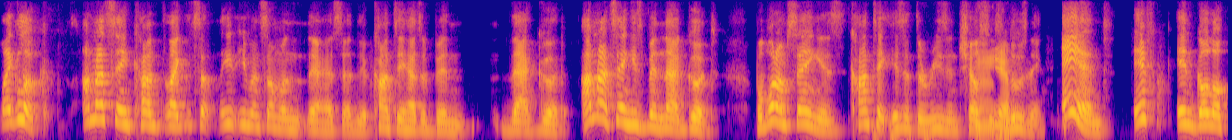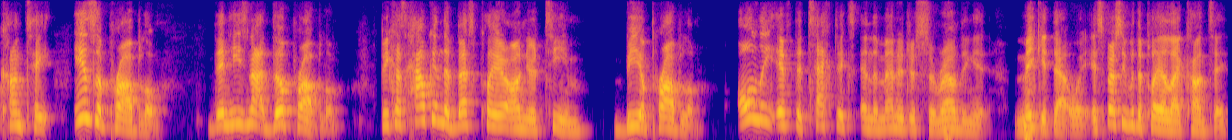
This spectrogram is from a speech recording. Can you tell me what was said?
like, look, I'm not saying like so, even someone there has said the Kante hasn't been that good. I'm not saying he's been that good. But what I'm saying is Kante isn't the reason Chelsea's mm, yeah. losing. And if N'Golo Kante is a problem, then he's not the problem. Because how can the best player on your team be a problem? Only if the tactics and the managers surrounding it make it that way, especially with a player like Kante.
